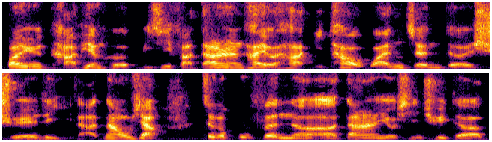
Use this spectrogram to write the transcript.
关于卡片和笔记法，当然它有它一套完整的学理啦。那我想这个部分呢，呃，当然有兴趣的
